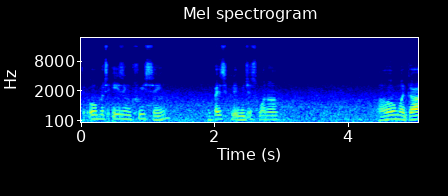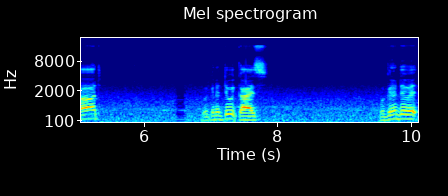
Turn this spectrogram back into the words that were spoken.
The orbit is increasing. Basically, we just want to... Oh my god. We're going to do it, guys. We're going to do it.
